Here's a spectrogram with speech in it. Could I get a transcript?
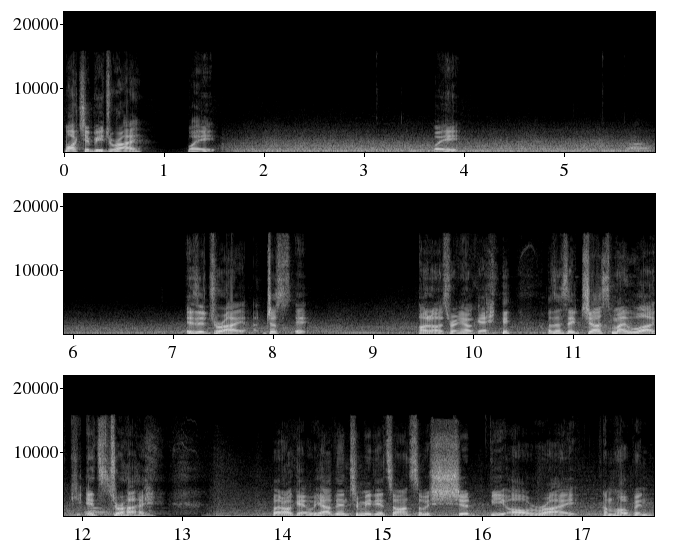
Watch it be dry. Wait. Wait. Is it dry? Just it. Oh no, it's raining. Okay. I was gonna say, just my luck, it's dry. But okay, we have the intermediates on, so we should be all right. I'm hoping.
